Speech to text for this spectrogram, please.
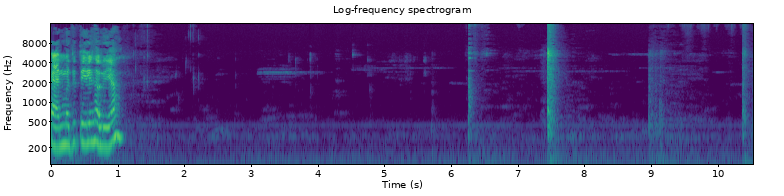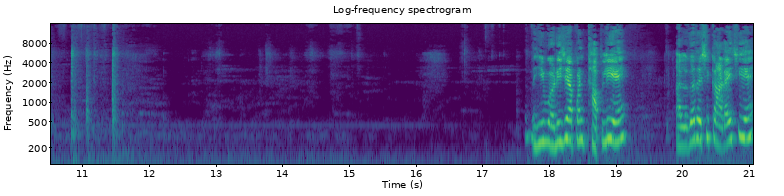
पॅनमध्ये तेल घालूया. ही वडी जी आपण थापली आहे अलगद अशी काढायची आहे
